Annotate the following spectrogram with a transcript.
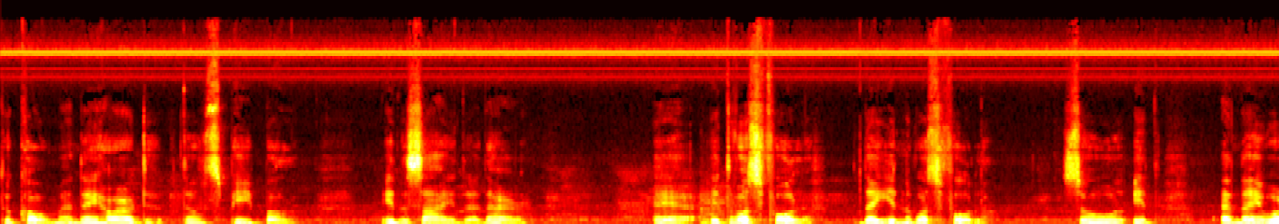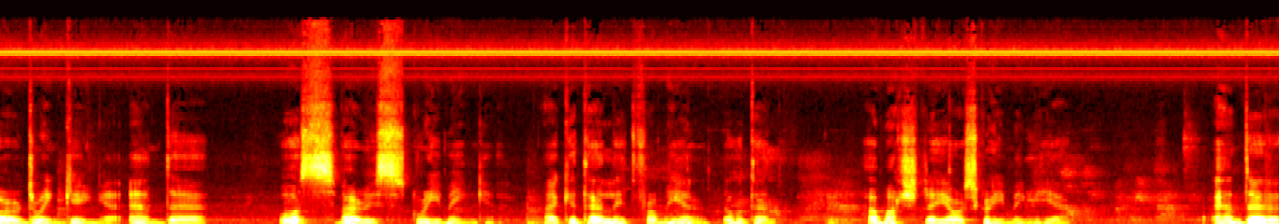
to come and they heard those people inside there. Uh, it was full. The inn was full. So it and they were drinking and uh, was very screaming. I can tell it from here the hotel how much they are screaming here. And uh,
